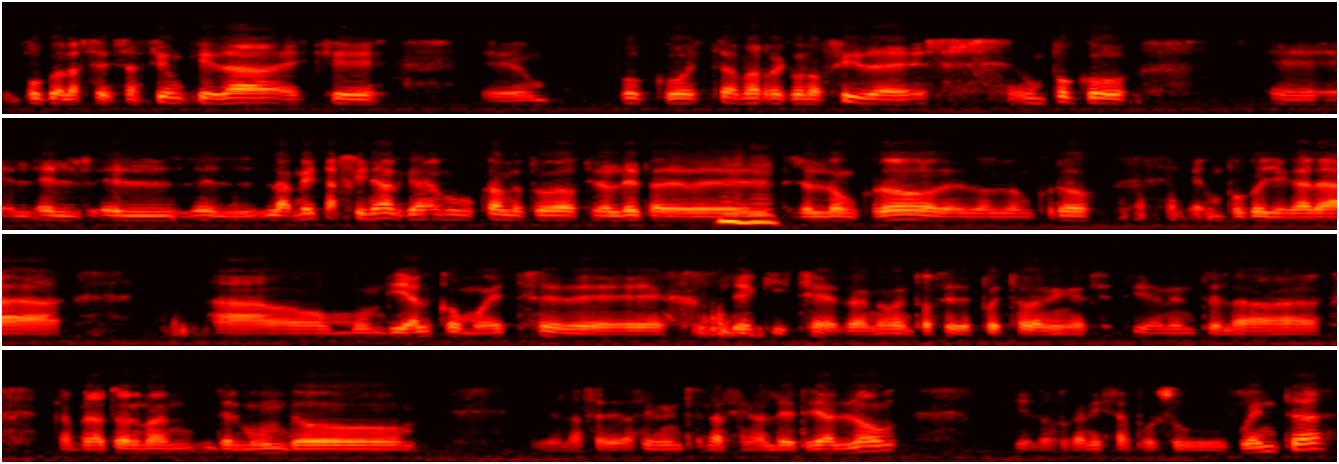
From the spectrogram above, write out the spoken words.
un poco la sensación que da es que eh, un poco está más reconocida, es un poco eh, el, la meta final que vamos buscando todos los triatletas del long cross, del long cross, es un poco llegar a, a un mundial como este de, de Xterra, ¿no? Entonces después también efectivamente la campeonato del, del mundo de la Federación Internacional de Triatlón que lo organiza por su cuenta,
